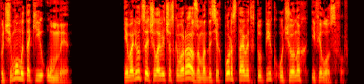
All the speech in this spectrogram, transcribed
Почему мы такие умные? Эволюция человеческого разума до сих пор ставит в тупик ученых и философов.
